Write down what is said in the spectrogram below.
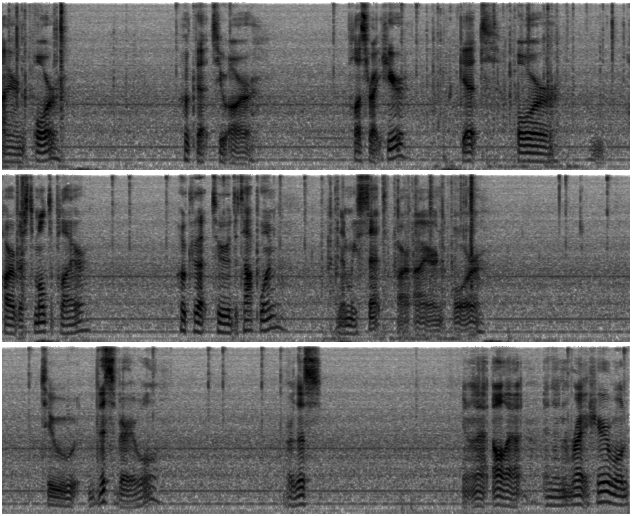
iron ore, hook that to our plus right here, get ore harvest multiplier, hook that to the top one, and then we set our iron ore to this variable, or this, you know, that, all that, and then right here we'll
